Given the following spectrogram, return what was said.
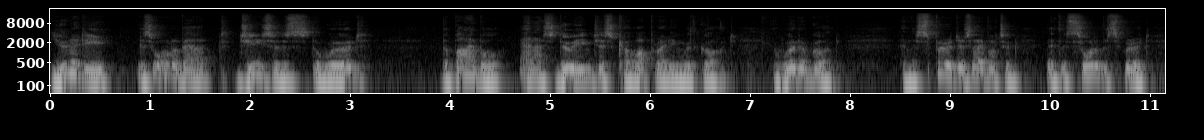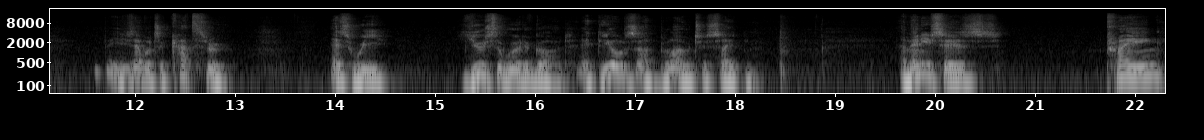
Unity is all about Jesus, the word, the Bible, and us doing, just cooperating with God, the word of God. And the Spirit is able to, the sword of the Spirit, he's able to cut through as we use the word of God. It deals a blow to Satan. And then he says, praying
